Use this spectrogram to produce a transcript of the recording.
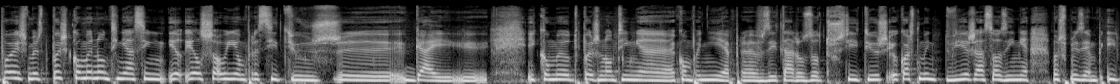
pois, mas depois, como eu não tinha assim, el- eles só iam para sítios eh, gay e como eu depois não tinha companhia para visitar os outros sítios, eu gosto muito de viajar sozinha, mas por exemplo, ir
